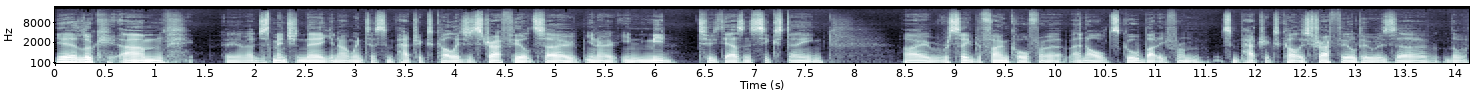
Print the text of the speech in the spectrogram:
Yeah, look, um, I just mentioned there, you know, I went to St Patrick's College at Strathfield. So, you know, in mid 2016, I received a phone call from a, an old school buddy from St Patrick's College Strathfield, who was uh, the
